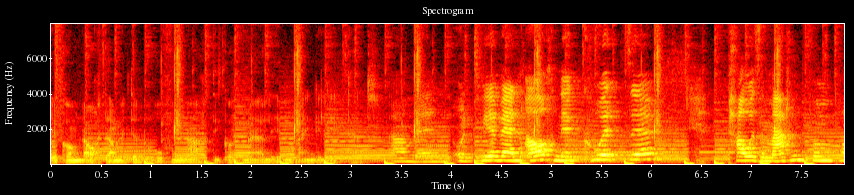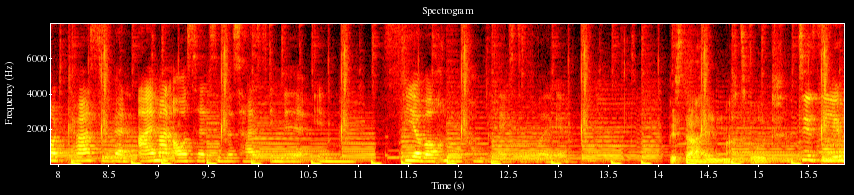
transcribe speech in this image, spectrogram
Ihr kommt auch damit der Berufung nach, die Gott in euer Leben reingelegt hat. Amen. Und wir werden auch eine kurze Pause machen vom Podcast. Wir werden einmal aussetzen, das heißt in, de, in vier Wochen kommt die nächste Folge. Bis dahin, macht's gut. Tschüssi.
